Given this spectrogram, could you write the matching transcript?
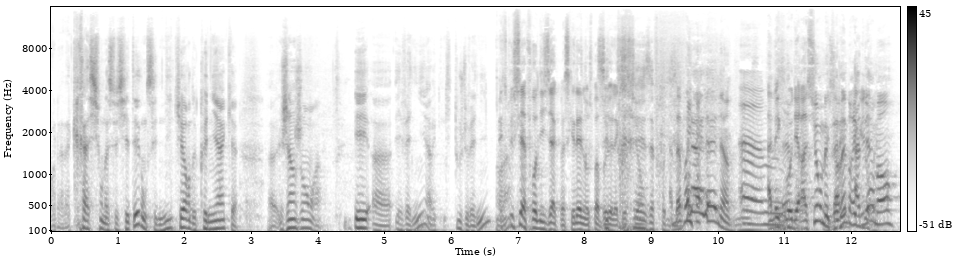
voilà, la création de la société. Donc c'est une liqueur de cognac, gingembre et, euh, et, vanille, avec une petite touche de vanille. Est-ce que c'est aphrodisiaque? Parce qu'Hélène n'ose pas poser la question. très aphrodisiaque. Ah bah voilà Hélène euh, Avec modération, mais quand même régulièrement.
